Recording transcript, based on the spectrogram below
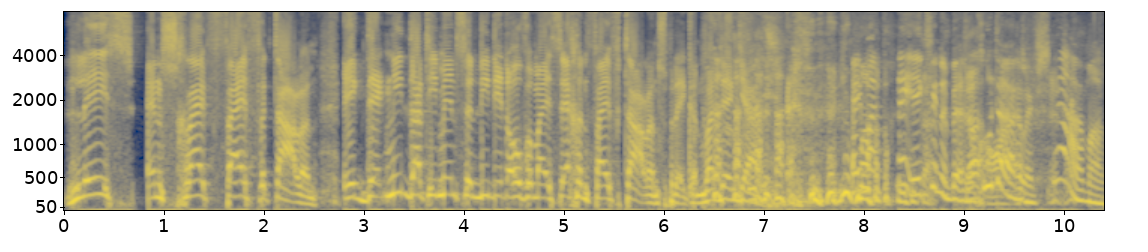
Lees en schrijf vijf vertalen. Ik denk niet dat die mensen die dit over mij zeggen vijf talen spreken. Wat denk jij? Hey, maar, nee, ik vind hem best wel goed eigenlijk. Ja man.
